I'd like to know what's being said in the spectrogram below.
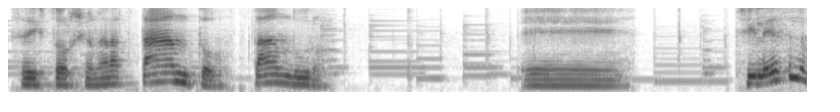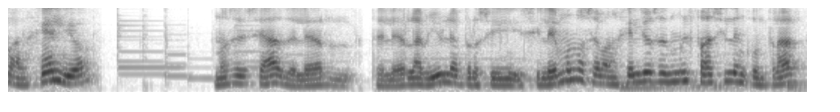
se distorsionara tanto, tan duro. Eh, si lees el Evangelio, no sé si has de leer, de leer la Biblia, pero si, si leemos los Evangelios es muy fácil encontrar,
